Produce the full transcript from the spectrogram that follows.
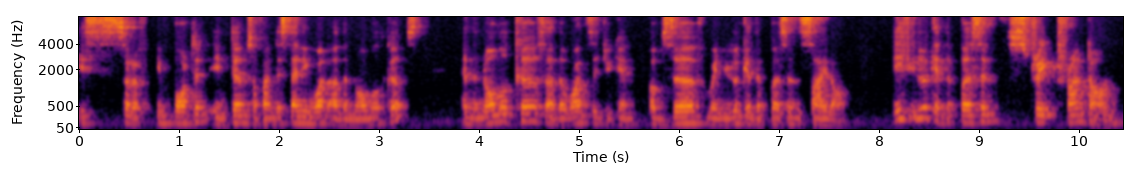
is sort of important in terms of understanding what are the normal curves. And the normal curves are the ones that you can observe when you look at the person side on. If you look at the person straight front on,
